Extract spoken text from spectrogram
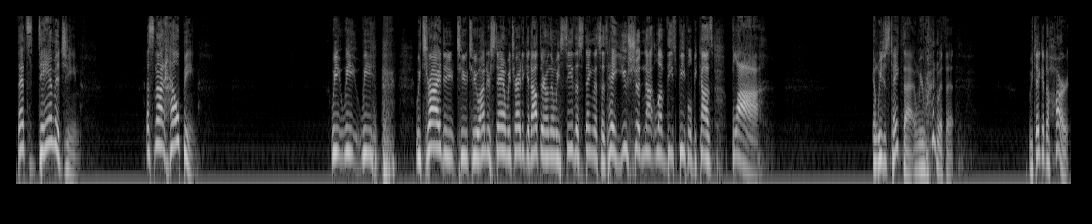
That's damaging. That's not helping. We, we, we, we try to, to, to understand, we try to get out there, and then we see this thing that says, hey, you should not love these people because blah. And we just take that and we run with it. We take it to heart.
